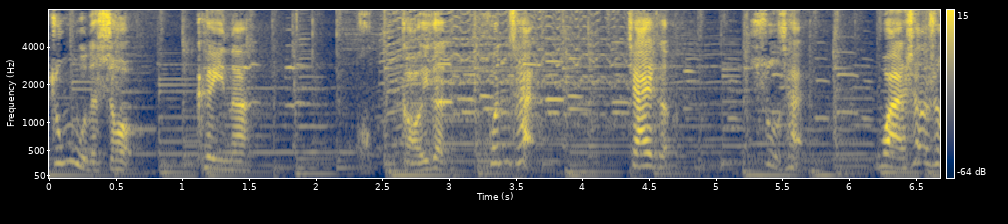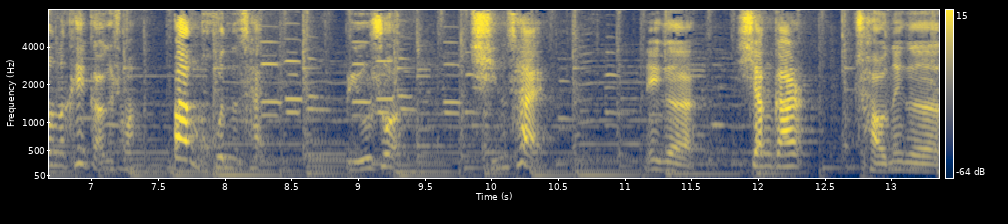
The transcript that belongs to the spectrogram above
中午的时候可以呢搞一个荤菜，加一个素菜，晚上的时候呢可以搞个什么半荤的菜。比如说，芹菜，那个香干炒那个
